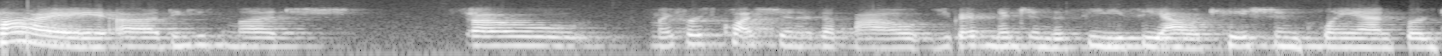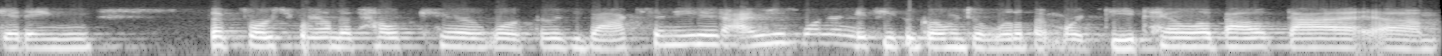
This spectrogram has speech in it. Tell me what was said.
Hi, uh, thank you so much. So my first question is about, you guys mentioned the CDC allocation plan for getting the first round of healthcare workers vaccinated. I was just wondering if you could go into a little bit more detail about that. Um,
